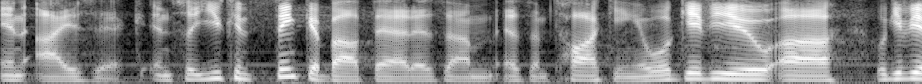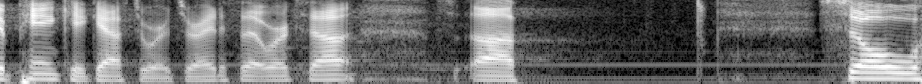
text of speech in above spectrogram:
and Isaac. And so you can think about that as I'm, as I'm talking. And we'll give, you, uh, we'll give you a pancake afterwards, right, if that works out. Uh, so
